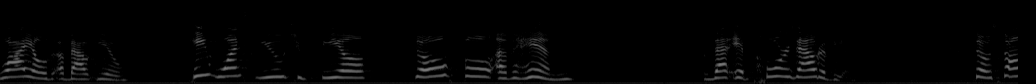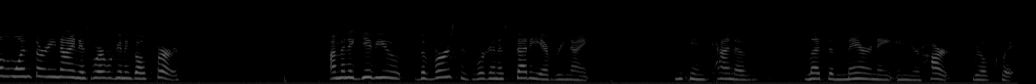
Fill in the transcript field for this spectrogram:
wild about you. He wants you to feel so full of Him that it pours out of you. So, Psalm 139 is where we're going to go first. I'm going to give you the verses we're going to study every night. You can kind of let them marinate in your heart real quick.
